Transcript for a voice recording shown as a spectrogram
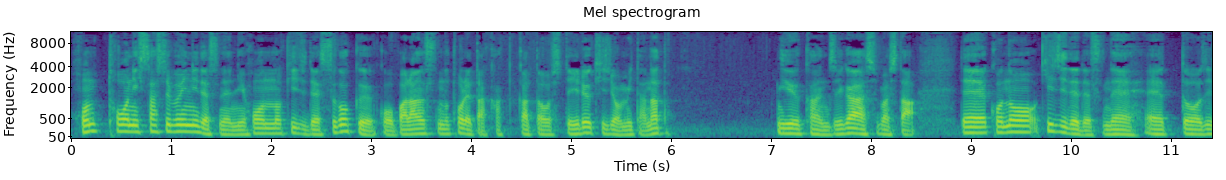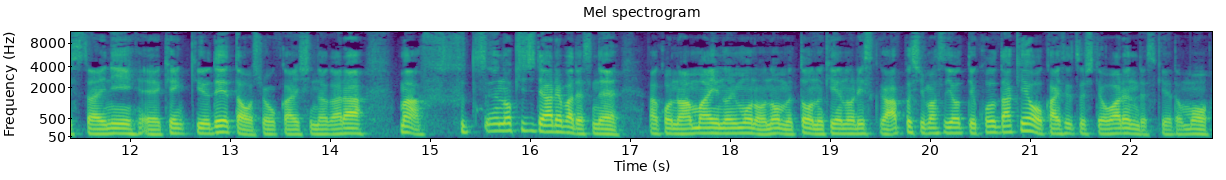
本当に久しぶりにですね、日本の記事ですごくこうバランスの取れた書き方をしている記事を見たなという感じがしました。で、この記事でですね、えっと、実際に、研究データを紹介しながら、まあ、普通の記事であればですね、この甘い飲み物を飲むと抜けのリスクがアップしますよっていうことだけを解説して終わるんですけれども、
